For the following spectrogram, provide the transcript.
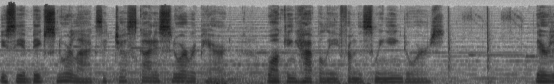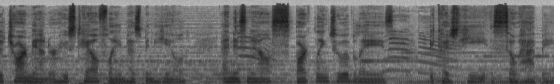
you see a big Snorlax that just got his snore repaired, walking happily from the swinging doors. There's a Charmander whose tail flame has been healed and is now sparkling to a blaze because he is so happy.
